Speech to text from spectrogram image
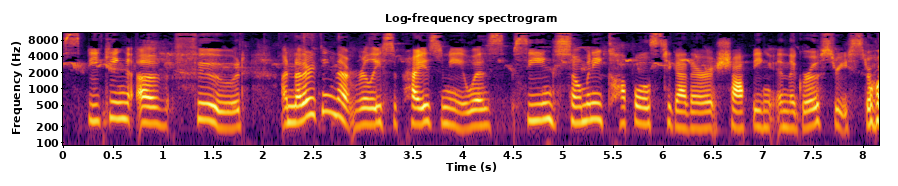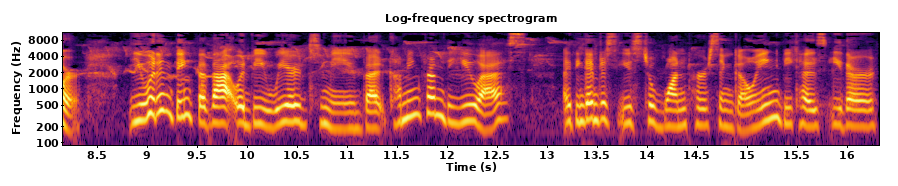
Speaking of food, another thing that really surprised me was seeing so many couples together shopping in the grocery store. You wouldn't think that that would be weird to me, but coming from the US, I think I'm just used to one person going because either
